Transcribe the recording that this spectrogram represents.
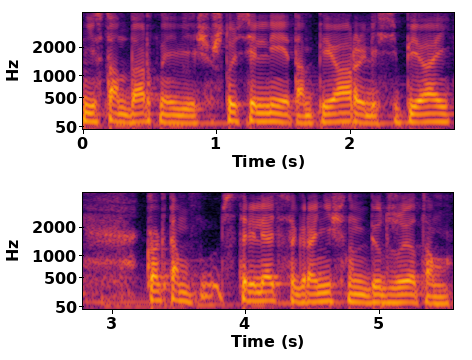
нестандартные вещи, что сильнее, там PR или CPI, как там стрелять с ограниченным бюджетом,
